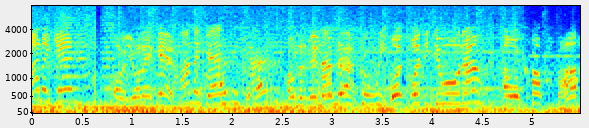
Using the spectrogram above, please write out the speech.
And again. Oh, you want it again? And again. Hold on a minute. What's that? What, what did you order? Oh, a crossbar.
